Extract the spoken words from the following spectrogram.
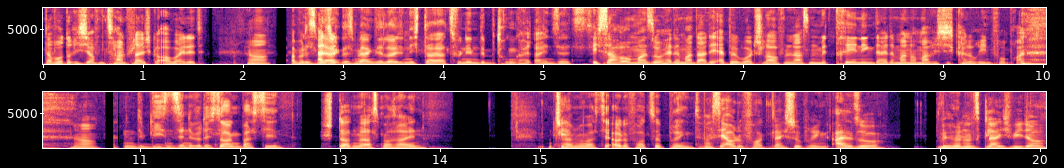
da wurde richtig auf dem Zahnfleisch gearbeitet. Ja. Aber das, Also- merken, das merken die Leute nicht, da zunehmende Betrunkenheit einsetzt. Ich sage auch mal so, hätte man da die Apple Watch laufen lassen mit Training, da hätte man nochmal richtig Kalorien verbrannt. Ja. In diesem Sinne würde ich sagen, Basti, starten wir erstmal rein. Und schauen wir, was die Autofahrt so bringt. Was die Autofahrt gleich so bringt. Also, wir hören uns gleich wieder.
